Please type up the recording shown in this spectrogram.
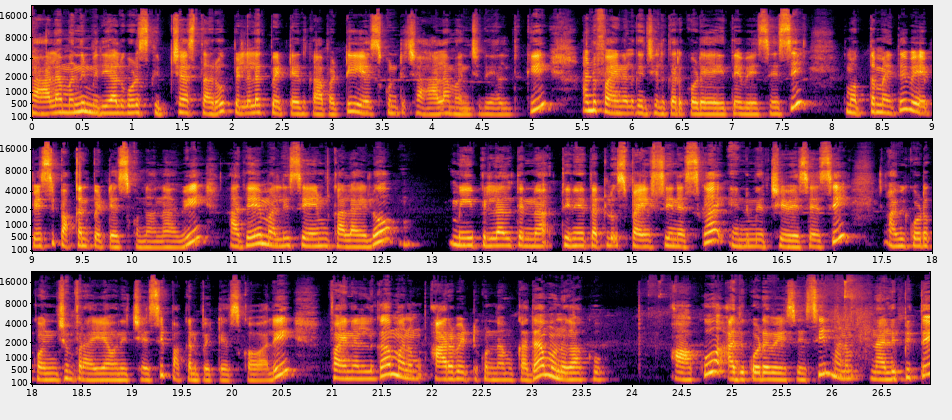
చాలామంది మిరియాలు కూడా స్కిప్ చేస్తారు. పిల్లలకు పెట్టేది కాబట్టి వేసుకుంటే చాలా మంచిది హెల్త్కి. అండ్ ఫైనల్గా జీలకర్ర కూడా అయితే వేసేసి మొత్తం అయితే వేపేసి పక్కన పెట్టేసుకున్నాను అవి. అదే మళ్ళీ సేమ్ కళాయిలో మీ పిల్లలు తిన్న తినేటట్లు స్పైసీనెస్గా ఎండుమిర్చి వేసేసి అవి కూడా కొంచెం ఫ్రై అవనిచ్చేసి పక్కన పెట్టేసుకోవాలి. ఫైనల్గా మనం ఆరబెట్టుకున్నాం కదా మునగాకు ఆకు అది కూడా వేసేసి మనం నలిపితే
